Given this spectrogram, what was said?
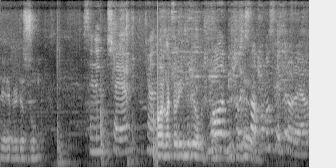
Zeynep böyle zoom. Senin şeye kendi... Bardakları indiriyormuş. Valla bir polis saplaması yeter oraya.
